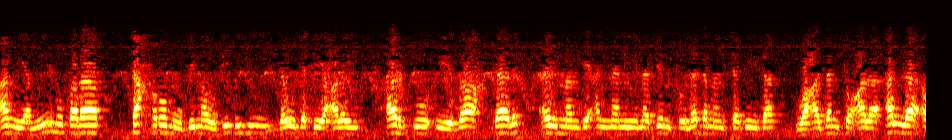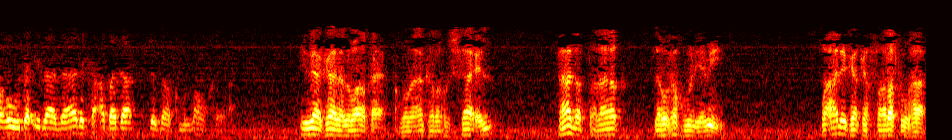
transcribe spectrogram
أم يمين طلاق تحرم بموجبه زوجتي علي؟ أرجو إيضاح ذلك علما بأنني ندمت ندما شديدا وعزمت على ألا أعود إلى ذلك أبدا. جزاكم الله خيرا. إذا كان الواقع وما أنكره السائل فهذا الطلاق له حكم اليمين وعليك كفارتها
